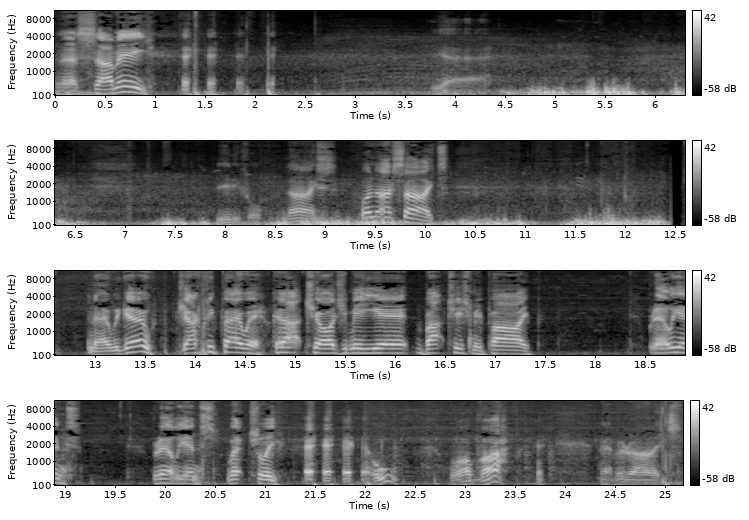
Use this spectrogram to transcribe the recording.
There's Sammy. yeah. Beautiful. Nice. What a nice sight. And there we go. Jackery power. Look at that charging me uh, batteries, me pipe. Brilliant. Brilliant. Literally. oh, love that. Never right.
